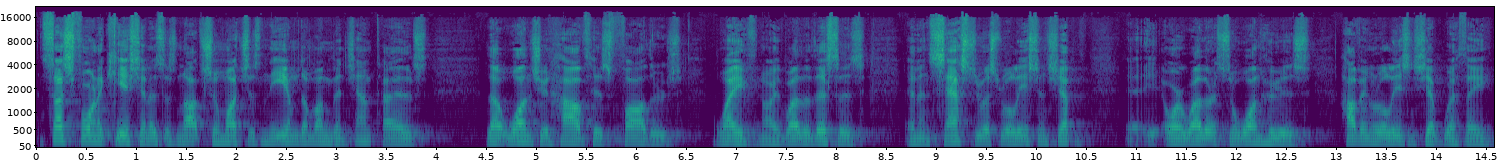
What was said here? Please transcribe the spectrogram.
And such fornication as is not so much as named among the Gentiles that one should have his father's wife. Now, whether this is an incestuous relationship eh, or whether it's the one who is having a relationship with a,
